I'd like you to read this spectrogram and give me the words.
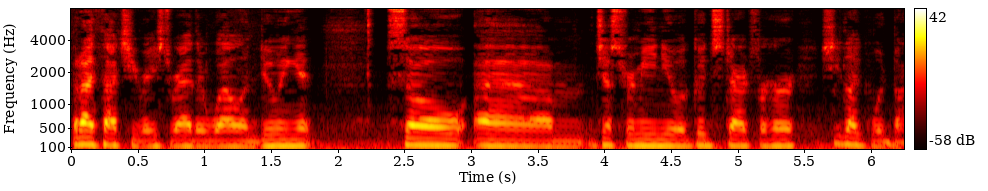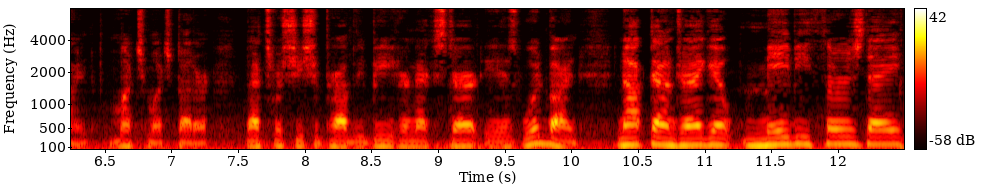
but I thought she raced rather well in doing it. So, um, just for me you, a good start for her. She'd like Woodbine, much, much better. That's where she should probably be. Her next start is Woodbine. Knockdown, drag out, maybe Thursday.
